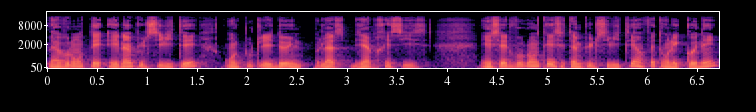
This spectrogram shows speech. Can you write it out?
la volonté et l'impulsivité ont toutes les deux une place bien précise. Et cette volonté, cette impulsivité, en fait, on les connaît,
